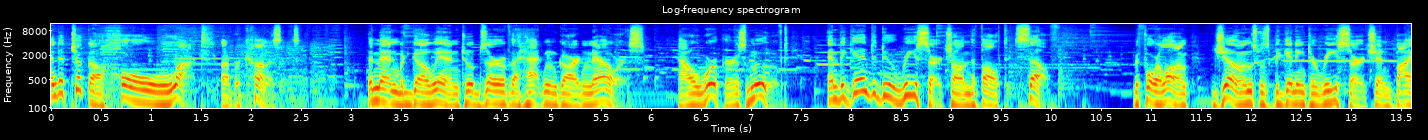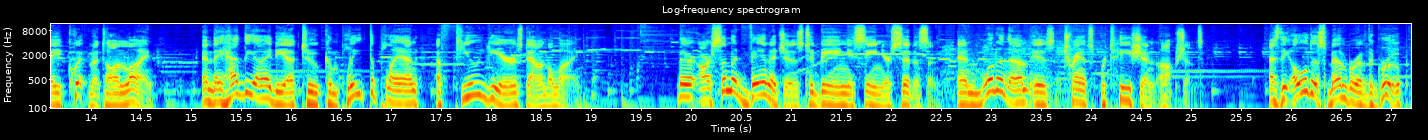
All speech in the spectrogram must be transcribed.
And it took a whole lot of reconnaissance. The men would go in to observe the Hatton Garden hours, how workers moved, and began to do research on the vault itself. Before long, Jones was beginning to research and buy equipment online, and they had the idea to complete the plan a few years down the line. There are some advantages to being a senior citizen, and one of them is transportation options. As the oldest member of the group,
